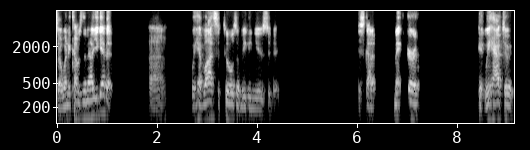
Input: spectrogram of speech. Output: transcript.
So when it comes to the mail, you give it. Uh, we have lots of tools that we can use to do. Just got to make sure we have to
